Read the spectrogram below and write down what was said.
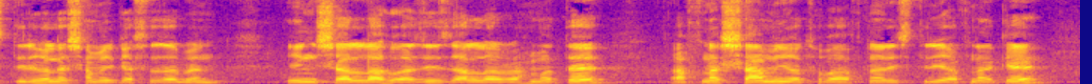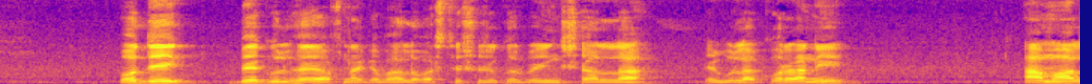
স্ত্রী হলে স্বামীর কাছে যাবেন। ইনশাল্লাহ আজিজ, আল্লাহর রহমতে আপনার স্বামী অথবা আপনার স্ত্রী আপনাকে অধিক বেগুল হয়ে আপনাকে ভালোবাসতে শুরু করবে ইনশাল্লাহ এগুলা কোরআনই আমল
